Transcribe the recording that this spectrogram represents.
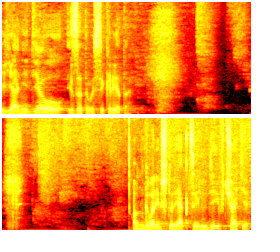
Я не делал из этого секрета. Он говорит, что реакция людей в чате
